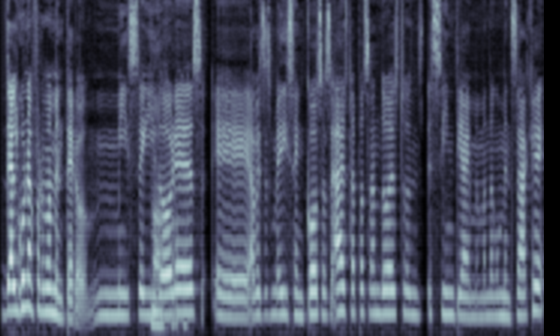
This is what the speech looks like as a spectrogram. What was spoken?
de alguna forma me entero. Mis seguidores eh, a veces me dicen cosas, ah, está pasando esto en Cintia y me mandan un mensaje,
